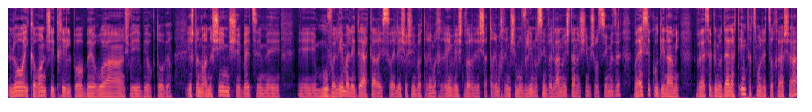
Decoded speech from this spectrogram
לא עיקרון שהתחיל פה באירוע 7 באוקטובר. יש לנו אנשים שבעצם uh, uh, מובלים על ידי האתר הישראלי שיושבים באתרים אחרים, ויש דבר, אתרים אחרים שמובילים נושאים, ולנו יש את האנשים שעושים את זה, והעסק הוא דינמי, והעסק גם יודע להתאים את עצמו לצורכי השעה.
